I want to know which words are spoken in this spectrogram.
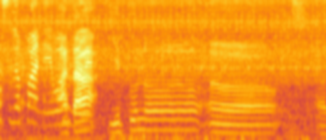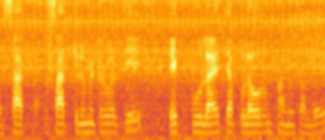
असलं पाणी आता. इथून सात सात किलोमीटरवरती एक पूल आहे त्या पुलावरून पाणी चाललंय.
